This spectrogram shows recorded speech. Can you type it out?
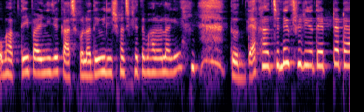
ও ভাবতেই পারিনি যে কাঁচকলা দিয়েও ইলিশ মাছ খেতে ভালো লাগে। তো দেখা হচ্ছে নেক্সট ভিডিওতে টাটা!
